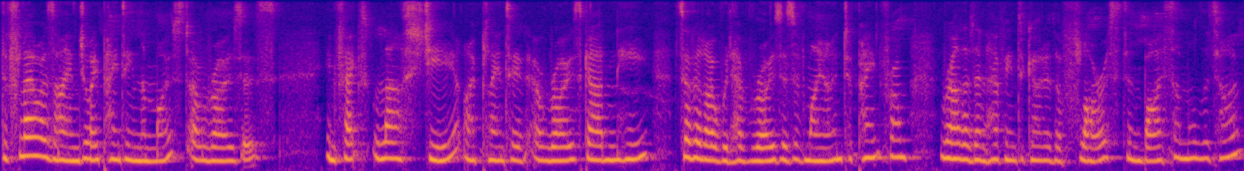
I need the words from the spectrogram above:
The flowers I enjoy painting the most are roses. In fact, last year I planted a rose garden here so that I would have roses of my own to paint from rather than having to go to the florist and buy some all the time.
